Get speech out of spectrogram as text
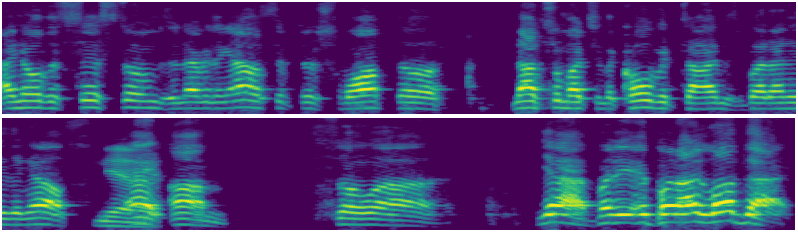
I know the systems and everything else. If they're swamped, uh, not so much in the COVID times, but anything else. Yeah. Hey, um. So uh, yeah, but it, but I love that,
